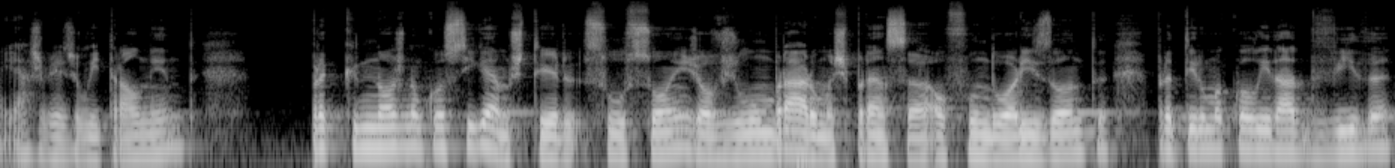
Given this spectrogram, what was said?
e às vezes literalmente, para que nós não consigamos ter soluções ou vislumbrar uma esperança ao fundo do horizonte para ter uma qualidade de vida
